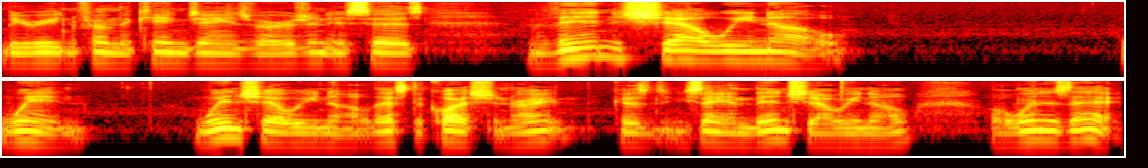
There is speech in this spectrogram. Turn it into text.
be reading from the King James Version, it says, then shall we know. When? When shall we know? That's the question, right? Because you're saying, then shall we know. Well, when is that?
